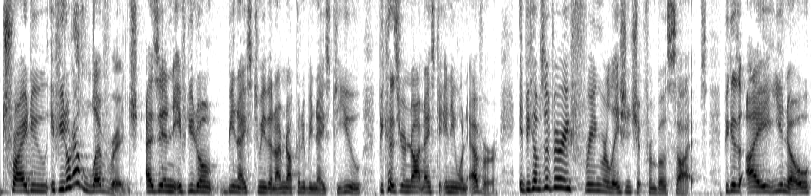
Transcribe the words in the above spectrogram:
try to if you don't have leverage as in if you don't be nice to me then i'm not going to be nice to you because you're not nice to anyone ever it becomes a very freeing relationship from both sides. Because i you know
